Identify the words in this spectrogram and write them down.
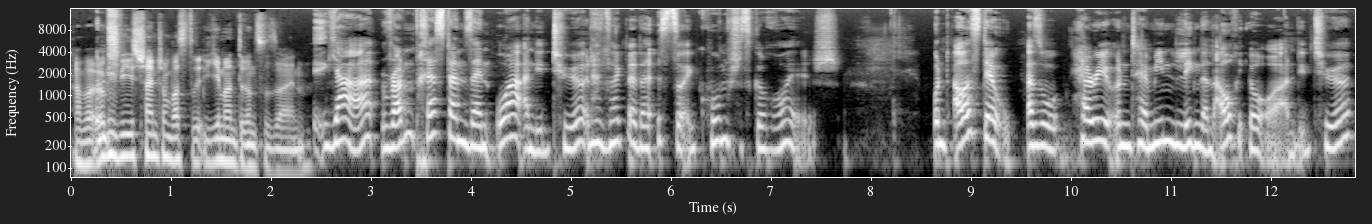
Aber irgendwie und, scheint schon was jemand drin zu sein. Ja, Ron presst dann sein Ohr an die Tür und dann sagt er, da ist so ein komisches Geräusch. Und aus der, also Harry und Hermine legen dann auch ihr Ohr an die Tür.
